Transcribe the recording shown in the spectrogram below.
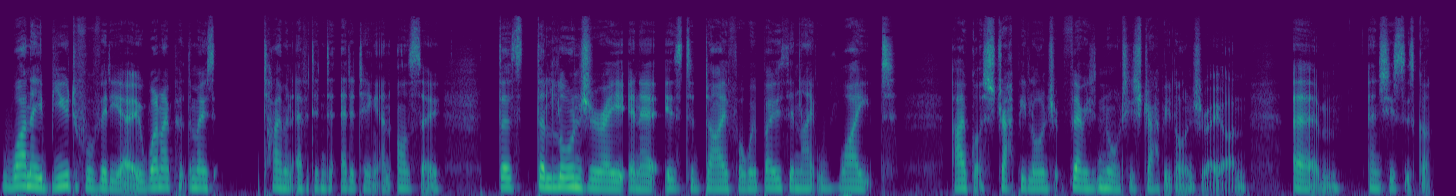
one, a beautiful video, one I put the most time and effort into editing, and also the the lingerie in it is to die for. We're both in like white. I've got strappy lingerie, very naughty strappy lingerie on. Um, and she's just got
